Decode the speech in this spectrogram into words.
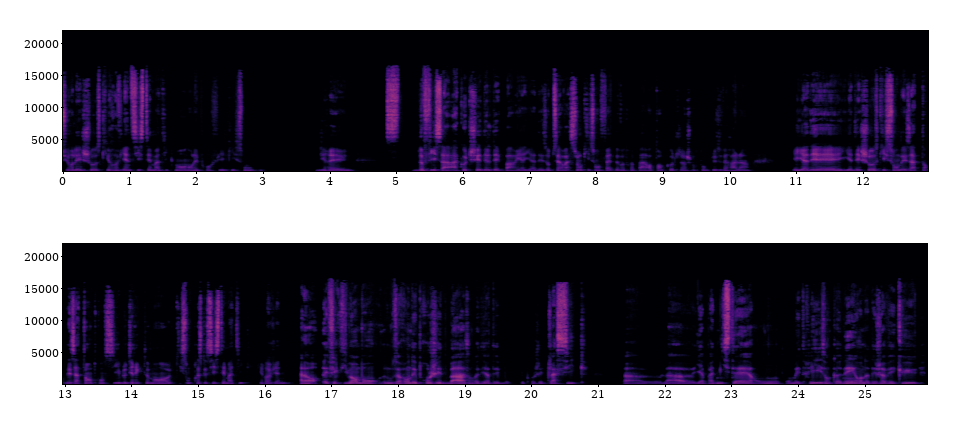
sur les choses qui reviennent systématiquement dans les profils qui sont, je dirais, une, d'office à, coacher dès le départ il y, a, des observations qui sont faites de votre part en tant que coach, là je me retourne plus vers Alain, il y a des, choses qui sont des, atten- des attentes qu'on cible directement, euh, qui sont presque systématiques, qui reviennent? Alors, effectivement, bon, nous avons des projets de base, on va dire des, projets classiques. Ben, euh, là, euh, il n'y a pas de mystère, on, maîtrise, on connaît, on a déjà vécu,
